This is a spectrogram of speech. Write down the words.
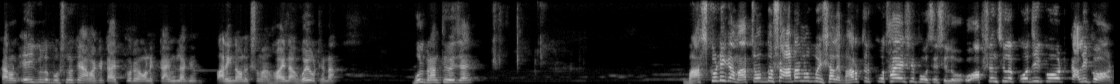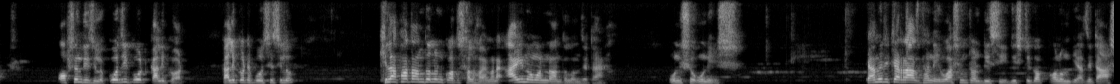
কারণ এইগুলো প্রশ্নকে আমাকে টাইপ করে অনেক টাইম লাগে, পারি না, অনেক সময় হয় না, হয়ে ওঠে না। ভুল ভ্রান্তি হয়ে যায়। ভাস্কোডি গামা চোদ্দশো আটানব্বই সালে ভারতের কোথায় এসে পৌঁছেছিল? ও অপশন ছিল কোজিকোট কালিকট। অপশন দিয়েছিল কোজিকোট কালিকট। কালিকটে পৌঁছেছিল। খিলাফাত আন্দোলন কত সাল হয়? মানে আইন অমান্য আন্দোলন যেটা, উনিশশো উনিশ। আমেরিকার রাজধানী Washington DC, district of Columbia, যেটা আস,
